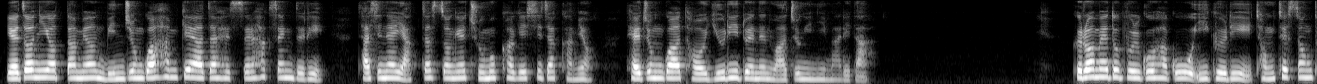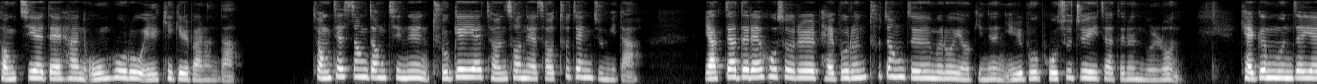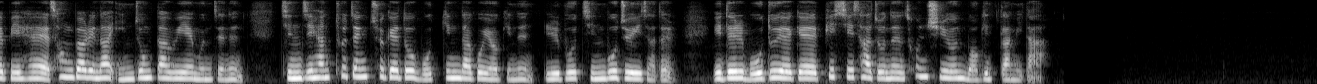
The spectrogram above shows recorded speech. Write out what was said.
예전이었다면 민중과 함께하자 했을 학생들이 자신의 약자성에 주목하기 시작하며 대중과 더 유리되는 와중이니 말이다. 그럼에도 불구하고 이 글이 정체성 정치에 대한 옹호로 읽히길 바란다. 정체성 정치는 두 개의 전선에서 투쟁 중이다. 약자들의 호소를 배부른 투정즈음으로 여기는 일부 보수주의자들은 물론 계급 문제에 비해 성별이나 인종 따위의 문제는 진지한 투쟁 축에도 못 낀다고 여기는 일부 진보주의자들, 이들 모두에게 PC 사조는 손쉬운 먹잇감이다.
